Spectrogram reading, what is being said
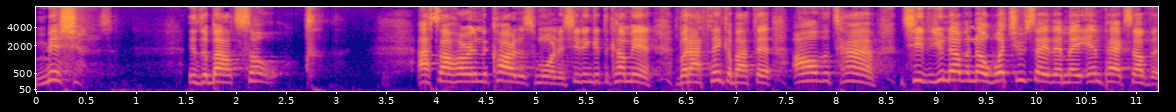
Missions is about souls. I saw her in the car this morning. She didn't get to come in, but I think about that all the time. She, you never know what you say that may impact something.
